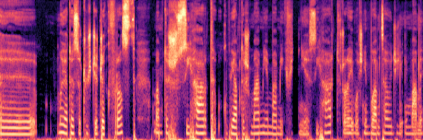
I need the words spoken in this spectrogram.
Yy, moja to jest oczywiście Jack Frost. Mam też Sea Heart. Kupiłam też mamie. Mamie kwitnie Sea Heart. Wczoraj właśnie byłam cały dzień u mamy.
